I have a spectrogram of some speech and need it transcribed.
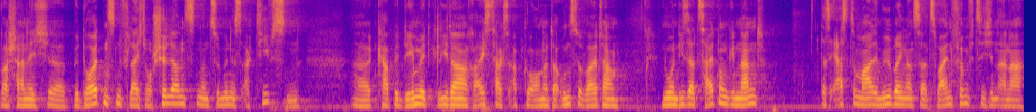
wahrscheinlich äh, bedeutendsten, vielleicht auch schillerndsten und zumindest aktivsten äh, KPD-Mitglieder, Reichstagsabgeordneter und so weiter nur in dieser Zeitung genannt. Das erste Mal im Übrigen 1952 in einer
